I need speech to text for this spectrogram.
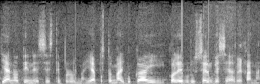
ya no tienes este problema. Ya puedes tomar yuca y cole de Bruselas, aunque sea vegana.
